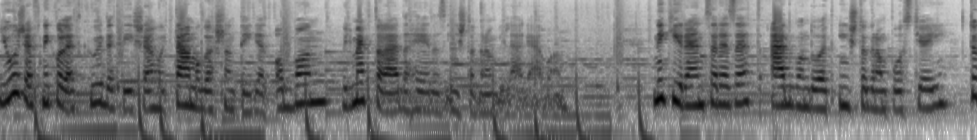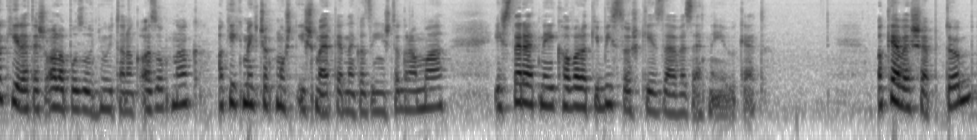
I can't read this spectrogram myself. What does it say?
József Nikolett küldetése, hogy támogasson téged abban, hogy megtaláld a helyed az Instagram világában. Niki rendszerezett, átgondolt Instagram posztjai tökéletes alapozót nyújtanak azoknak, akik még csak most ismerkednek az Instagrammal, és szeretnék, ha valaki biztos kézzel vezetné őket. A kevesebb több,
